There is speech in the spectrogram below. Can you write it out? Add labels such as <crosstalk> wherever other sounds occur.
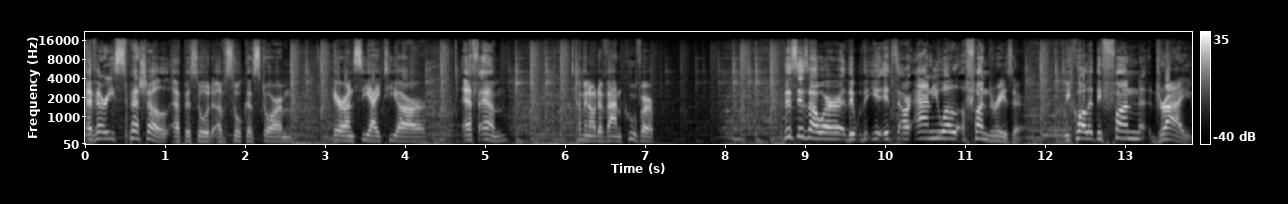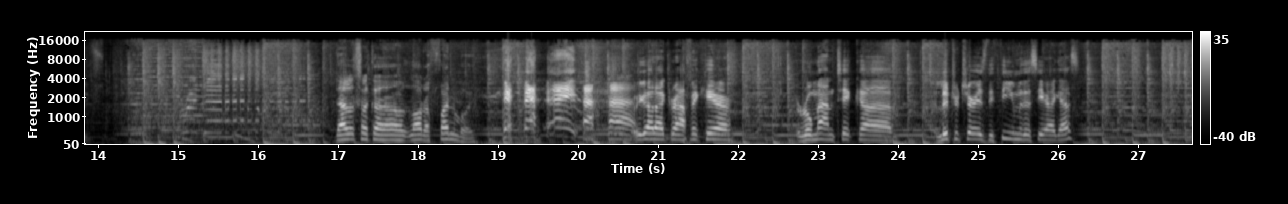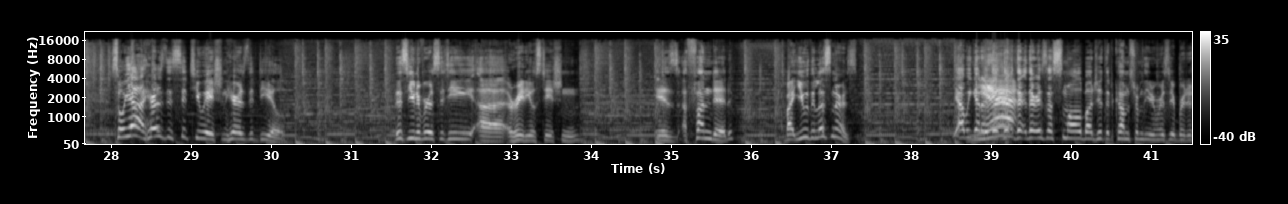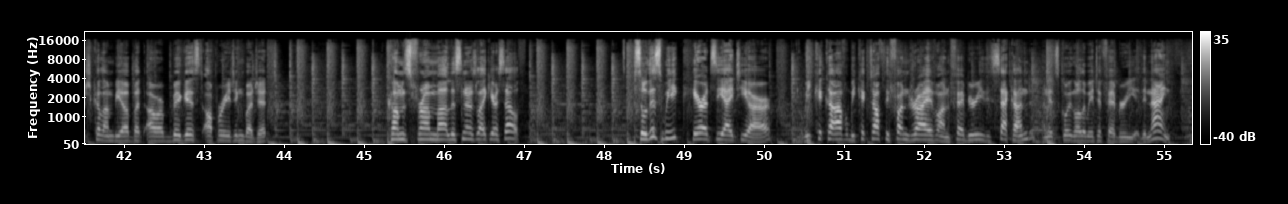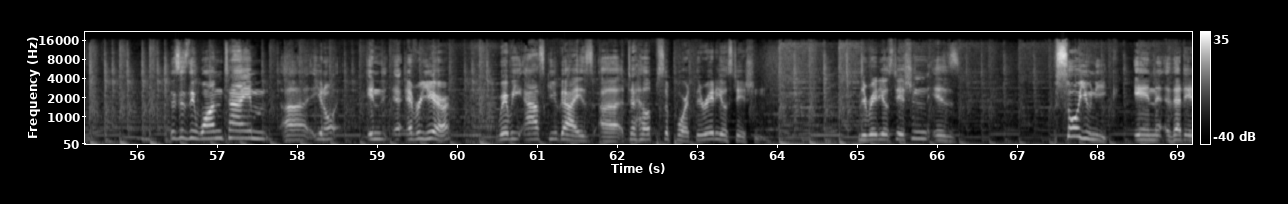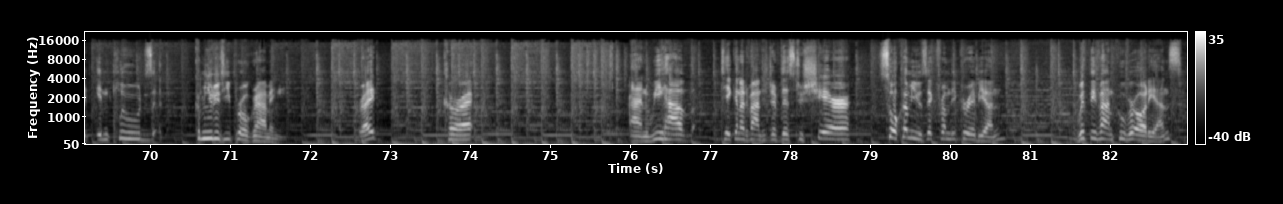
A very special episode of Soca Storm here on CITR FM, coming out of Vancouver. This is our the, the, it's our annual fundraiser. We call it the Fun Drive. That looks like a lot of fun, boy. <laughs> we got a graphic here. Romantic uh, literature is the theme this year, I guess. So, yeah, here's the situation. Here's the deal. This university uh, radio station is funded by you, the listeners. Yeah, we got Yeah. a, there, there is a small budget that comes from the University of British Columbia, but our biggest operating budget comes from uh, listeners like yourself. So this week here at CITR, we kick off. We kicked off the fund drive on February the second, and it's going all the way to February the 9th. This is the one time, uh, you know, in uh, every year where we ask you guys uh, to help support the radio station. The radio station is so unique in that it includes community programming, right? Correct. and we have taken advantage of this to share soca music from the Caribbean with the Vancouver audience,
